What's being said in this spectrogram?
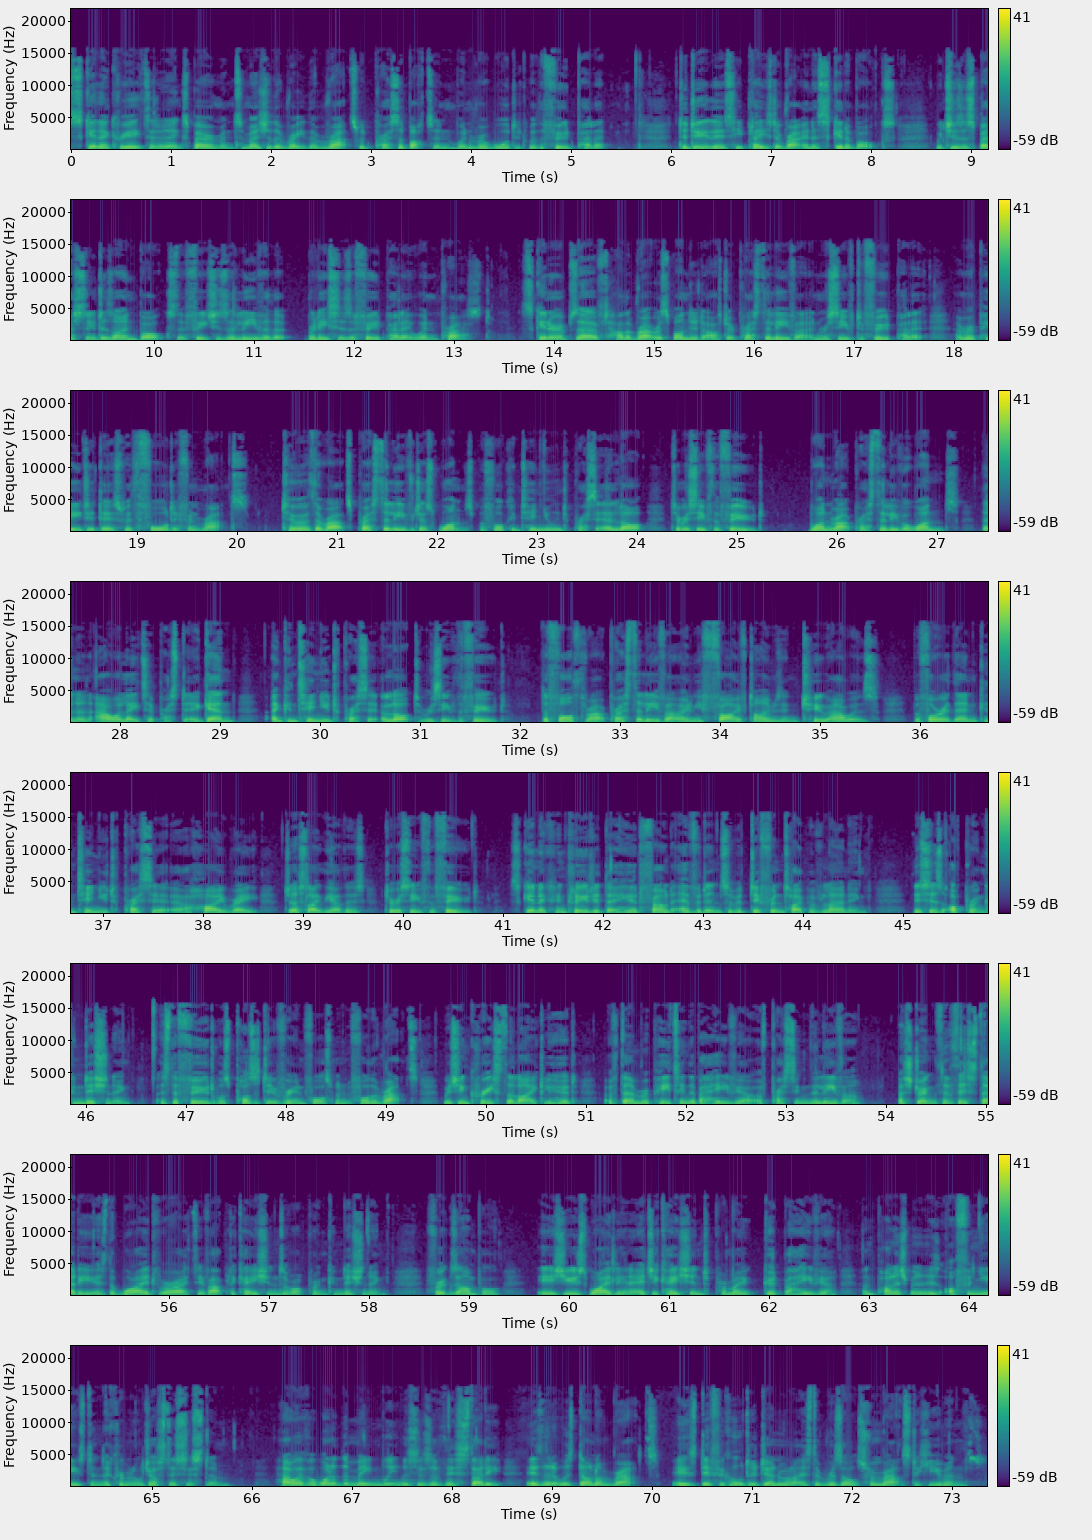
Skinner created an experiment to measure the rate that rats would press a button when rewarded with a food pellet. To do this, he placed a rat in a Skinner box, which is a specially designed box that features a lever that releases a food pellet when pressed. Skinner observed how the rat responded after it pressed the lever and received a food pellet, and repeated this with four different rats. Two of the rats pressed the lever just once before continuing to press it a lot to receive the food. One rat pressed the lever once, then an hour later pressed it again, and continued to press it a lot to receive the food. The fourth rat pressed the lever only five times in two hours, before it then continued to press it at a high rate, just like the others, to receive the food. Skinner concluded that he had found evidence of a different type of learning. This is operant conditioning, as the food was positive reinforcement for the rats, which increased the likelihood of them repeating the behaviour of pressing the lever. A strength of this study is the wide variety of applications of operant conditioning. For example, it is used widely in education to promote good behaviour, and punishment is often used in the criminal justice system. However, one of the main weaknesses of this study is that it was done on rats. It is difficult to generalize the results from rats to humans.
